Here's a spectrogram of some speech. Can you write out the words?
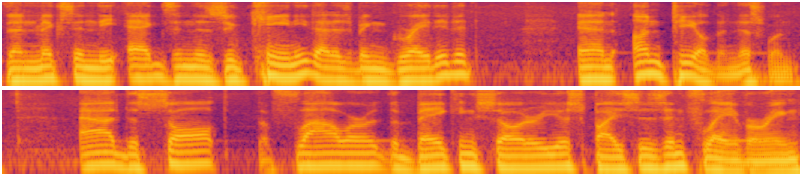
Then mix in the eggs and the zucchini that has been grated and unpeeled in this one. Add the salt, the flour, the baking soda, your spices and flavoring.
